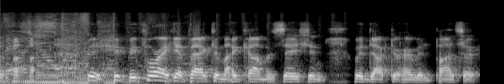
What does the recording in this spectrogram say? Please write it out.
Before I get back to my conversation with Dr. Herman Pontzer,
